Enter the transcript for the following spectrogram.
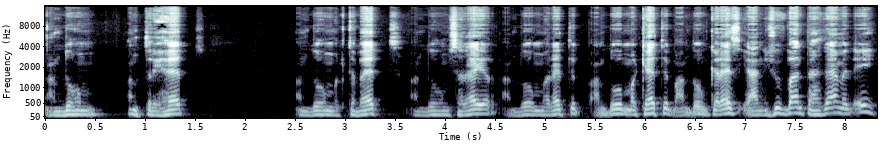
عندهم أنتريهات عندهم مكتبات عندهم سراير عندهم مراتب عندهم مكاتب عندهم كراسي. يعني شوف بقى انت هتعمل إيه.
